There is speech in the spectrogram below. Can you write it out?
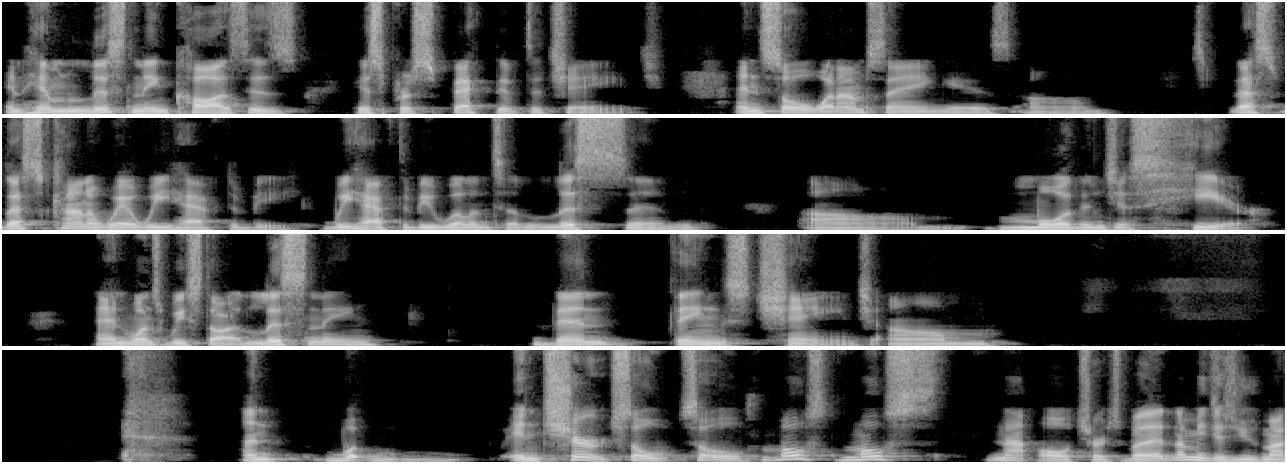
and him listening caused his his perspective to change. And so, what I'm saying is, um, that's that's kind of where we have to be. We have to be willing to listen um, more than just hear. And once we start listening, then things change. Um, and what in church. So so most most not all churches, but let me just use my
